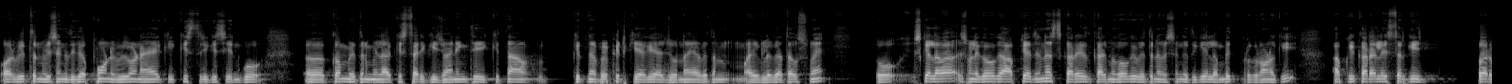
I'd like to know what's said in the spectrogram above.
और वेतन विसंगति का पूर्ण विवरण है कि किस तरीके से इनको कम वेतन मिला, किस तरह की ज्वाइनिंग थी, कितना कितना पे फिट किया गया जो नया वेतन आयोग लगा था उसमें। तो इसके अलावा इसमें लगा होगा, आपके अधीनस्थ कार्यरत कार्मिकों के वेतन विसंगति के लंबित प्रकरणों की, आपके कार्यालय स्तर की पर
